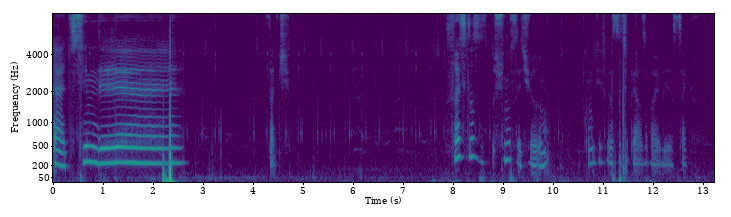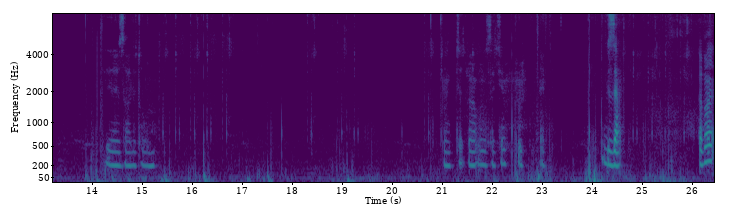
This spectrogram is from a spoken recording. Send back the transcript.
Evet şimdi saç. Saçta şunu seçiyorum. Ama keşke saçı beyaz boyayabilirsek. Bir rezalet olma. Evet, tekrar bunu seçeyim. Evet. Güzel. Ama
